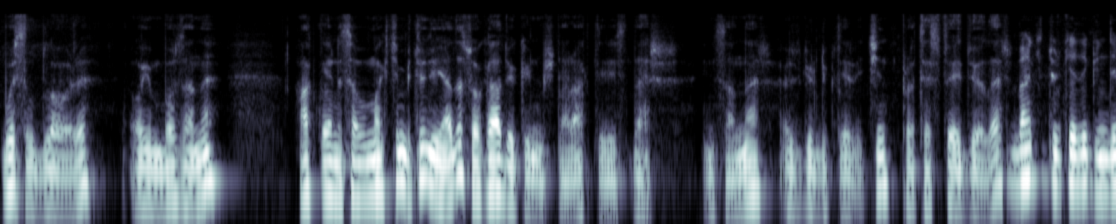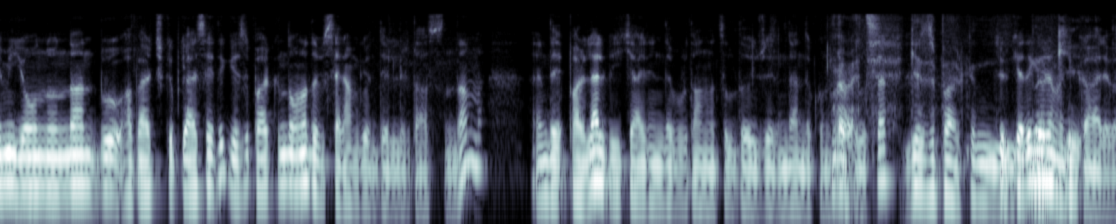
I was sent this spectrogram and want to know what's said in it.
whistleblower'ı oyun bozanı haklarını savunmak için bütün dünyada sokağa dökülmüşler aktivistler insanlar özgürlükleri için protesto ediyorlar. Belki Türkiye'de gündemin yoğunluğundan bu haber çıkıp gelseydi Gezi Parkı'nda ona da bir selam gönderilirdi aslında ama hem de paralel bir hikayenin de burada anlatıldığı üzerinden de konuşacak evet, olursak. Gezi Parkı'nın Türkiye'de göremedik galiba.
